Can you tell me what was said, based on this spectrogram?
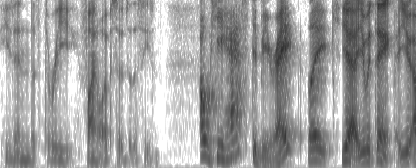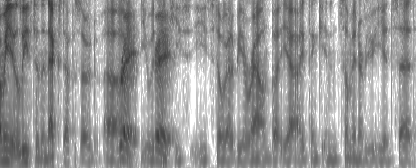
he's in the three final episodes of the season. Oh, he has to be right. Like, Yeah, you would think. You, I mean, at least in the next episode, uh, Right, You would right. think he's he's still got to be around. But yeah, I think in some interview he had said,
